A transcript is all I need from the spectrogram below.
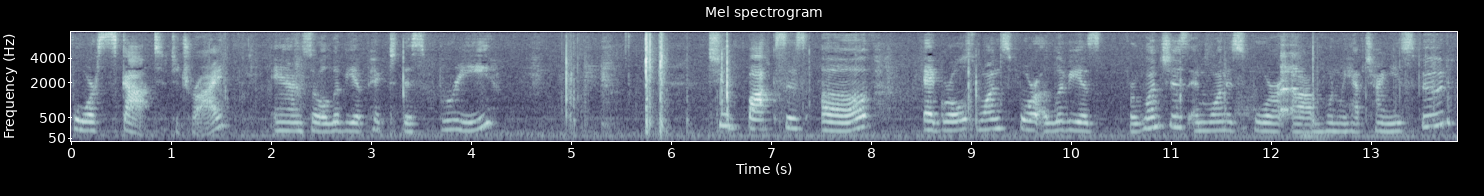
for Scott to try. And so Olivia picked this brie. Two boxes of egg rolls. One's for Olivia's for lunches and one is for um, when we have Chinese food.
